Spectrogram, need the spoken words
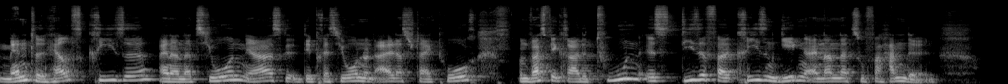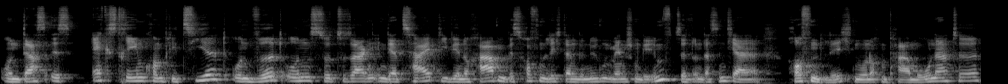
Mental Health Krise einer Nation, ja, es Depressionen und all das steigt hoch. Und was wir gerade tun, ist, diese Krisen gegeneinander zu verhandeln. Und das ist extrem kompliziert und wird uns sozusagen in der Zeit, die wir noch haben, bis hoffentlich dann genügend Menschen geimpft sind, und das sind ja hoffentlich nur noch ein paar Monate,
